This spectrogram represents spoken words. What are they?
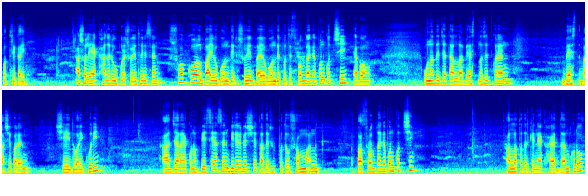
পত্রিকায়। আসলে এক হাজারের উপরে শহীদ হয়েছেন। সকল ও বোনদের, শহীদ ও বোনদের প্রতি শ্রদ্ধা জ্ঞাপন করছি এবং ওনাদের যাতে আল্লাহ ব্যস্ত নসিব করেন ব্যস্ত ব্যস্তবাসী করেন, সেই দোয়াই করি। আর যারা এখনও বেঁচে আছেন বীরের বেশে, তাদের প্রতিও সম্মান বা শ্রদ্ধা জ্ঞাপন করছি। আল্লাহ তাদেরকে ন্যাক হায়াত দান করুক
